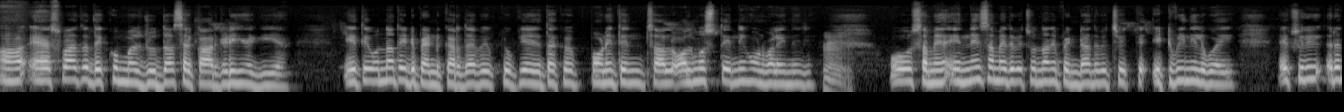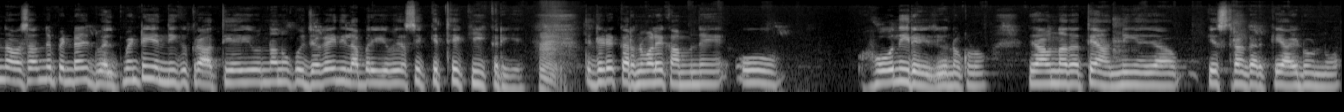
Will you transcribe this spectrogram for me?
ਆ ਇਸ ਵਾਰ ਤਾਂ ਦੇਖੋ ਮੌਜੂਦਾ ਸਰਕਾਰ ਜਿਹੜੀ ਹੈਗੀ ਹੈ ਇਹ ਤੇ ਉਹਨਾਂ ਤੇ ਡਿਪੈਂਡ ਕਰਦਾ ਵੀ ਕਿਉਂਕਿ ਅਜੇ ਤੱਕ ਪੌਣੇ 3 ਸਾਲ ਆਲਮੋਸਟ ਤਿੰਨ ਹੀ ਹੋਣ ਵਾਲੇ ਨੇ ਜੀ। ਹੂੰ। ਉਹ ਸਮੇਂ ਇੰਨੇ ਸਮੇਂ ਦੇ ਵਿੱਚ ਉਹਨਾਂ ਨੇ ਪਿੰਡਾਂ ਦੇ ਵਿੱਚ ਇੱਕ ਇੱਟ ਵੀ ਨਹੀਂ ਲਗਵਾਈ। ਐਕਚੁਅਲੀ ਰੰਧਾਵਾ ਸਾਹਿਬ ਨੇ ਪਿੰਡਾਂ 'ਚ ਡਿਵੈਲਪਮੈਂਟ ਹੀ ਇੰਨੀ ਕੁ ਕਰਾਤੀ ਹੈ ਕਿ ਉਹਨਾਂ ਨੂੰ ਕੋਈ ਜਗ੍ਹਾ ਹੀ ਨਹੀਂ ਲੱਭ ਰਹੀ ਵੀ ਅਸੀਂ ਕਿੱਥੇ ਕੀ ਕਰੀਏ। ਤੇ ਜਿਹੜੇ ਕਰਨ ਵਾਲੇ ਕੰਮ ਨੇ ਉਹ ਹੋ ਨਹੀਂ ਰਹੇ ਜੀ ਉਹਨਾਂ ਕੋਲੋਂ ਜਾਂ ਉਹਨਾਂ ਦਾ ਧਿਆਨ ਨਹੀਂ ਹੈ ਜਾਂ ਕਿਸ ਤਰ੍ਹਾਂ ਕਰਕੇ ਆਈ ਡੋਨਟ ਨੋ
